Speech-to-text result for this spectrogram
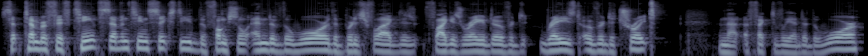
September 15th, 1760, the functional end of the war. The British flag is, flag is raised over, raised over Detroit, and that effectively ended the war.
